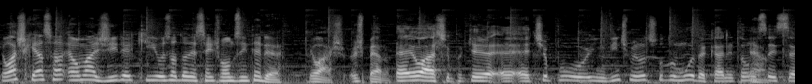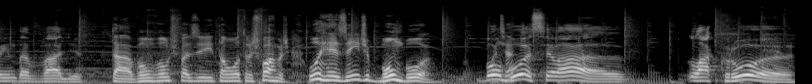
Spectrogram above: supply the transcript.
Eu acho que essa é uma gíria que os adolescentes vão nos entender. Eu acho, eu espero. É, eu acho, porque é, é tipo, em 20 minutos tudo muda, cara. Então É. não sei se ainda vale. Tá, vamos, vamos fazer então outras formas. O Resende bombou. Bombou, sei lá, lacrou.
